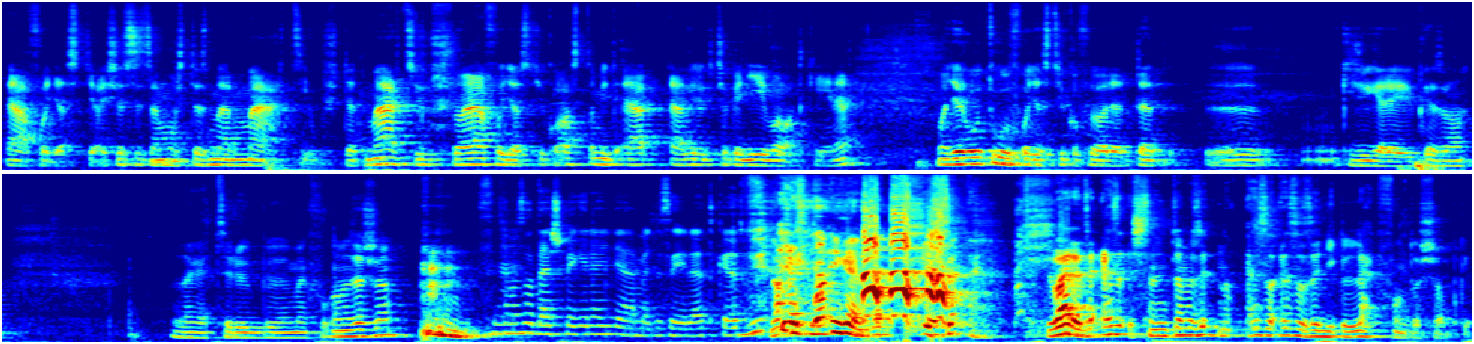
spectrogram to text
elfogyasztja. És azt hiszem most ez már március. Tehát márciusra elfogyasztjuk azt, amit el, elvileg csak egy év alatt kéne. Magyarul túlfogyasztjuk a Földet, tehát kizsigereljük ez a legegyszerűbb megfogalmazása. Szerintem az adás végére így elmegy az életkedv. Na, ez, na igen, és, de várj, ez, szerintem ez, na, ez, ez az egyik legfontosabb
